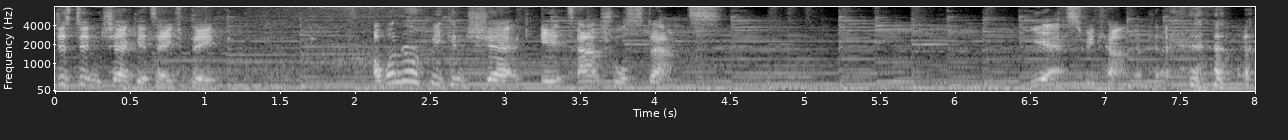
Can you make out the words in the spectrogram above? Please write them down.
Just didn't check its HP. I wonder if we can check its actual stats. Yes, we can, okay.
